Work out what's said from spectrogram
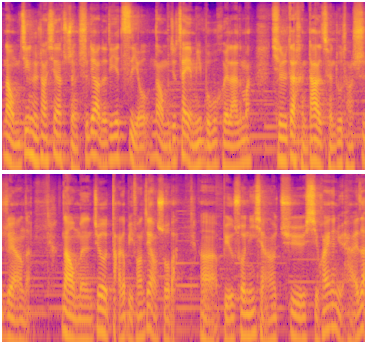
那我们精神上现在损失掉的这些自由，那我们就再也弥补不回来了吗？其实，在很大的程度上是这样的。那我们就打个比方这样说吧，啊，比如说你想要去喜欢一个女孩子，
